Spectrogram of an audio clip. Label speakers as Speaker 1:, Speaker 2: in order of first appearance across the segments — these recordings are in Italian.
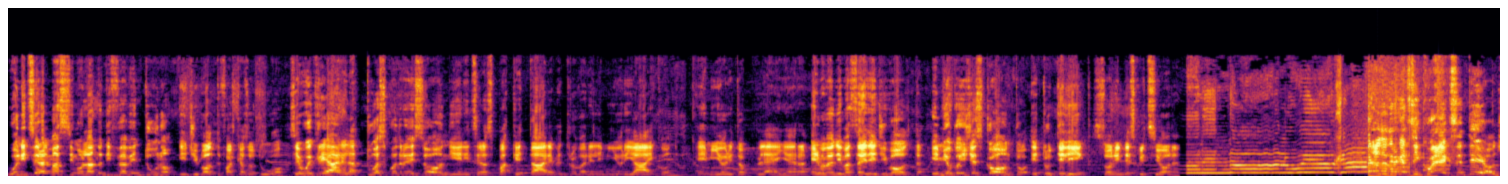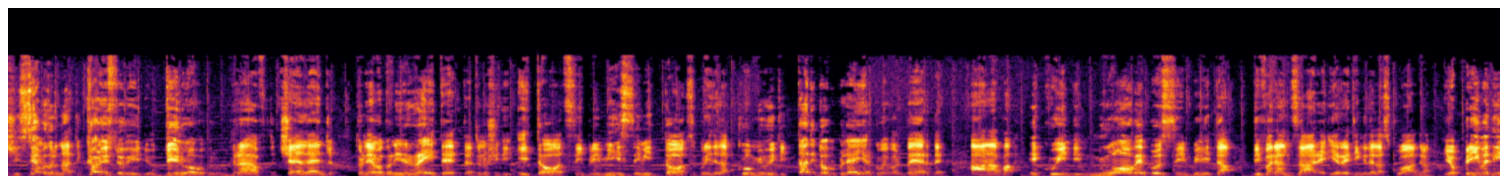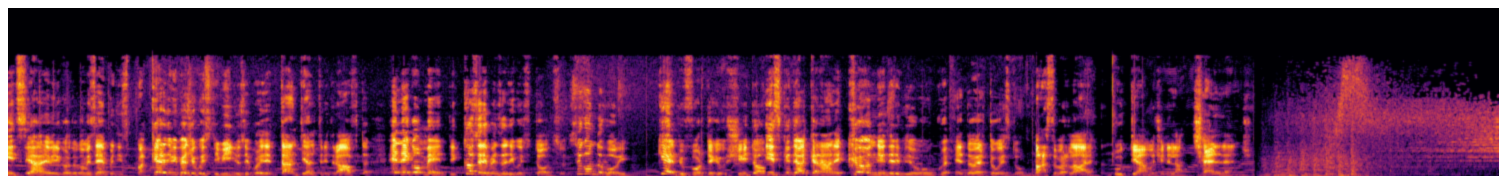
Speaker 1: Vuoi iniziare al massimo l'anno di FIFA 21? Igivolt fa il caso tuo. Se vuoi creare la tua squadra dei sogni e iniziare a spacchettare per trovare le migliori icon e i migliori top player, è il momento di passare dai Igivolt. Il mio codice sconto e tutti i link sono in descrizione. Ciao a tutti ragazzi, qua è XT e oggi siamo tornati con il nuovo video di nuovo con un draft challenge Torniamo con il rated. Sono usciti i TOTS, i primissimi TOTS Quelli della community. Tanti top player come Valverde, Alaba E quindi nuove possibilità di fare alzare il rating della squadra. Io prima di iniziare vi ricordo come sempre di spaccare di mi piace questi video se volete tanti altri draft E nei commenti cosa ne pensate di questi TOTS. Secondo voi chi è il più forte che è uscito? Iscrivetevi al canale, condividete il video ovunque. E dopo detto questo? Basta parlare. Buttiamoci nella challenge.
